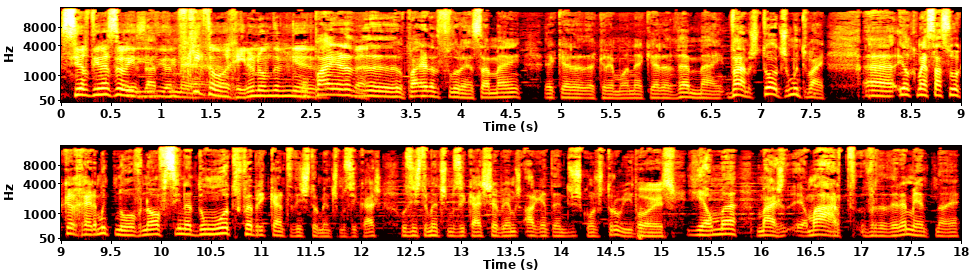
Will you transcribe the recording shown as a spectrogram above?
Se ele tivesse ouvido. Porquê que estão a rir? O nome da minha. O pai, era de, o pai era de Florença, a mãe é que era da Cremona, é que era da mãe. Vamos, todos, muito bem. Ah, ele começa a sua carreira muito novo na oficina de um outro fabricante de instrumentos musicais. Os instrumentos musicais, sabemos, alguém tem de os construir. Pois. E é uma, mais, é uma arte, verdadeiramente, não é?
